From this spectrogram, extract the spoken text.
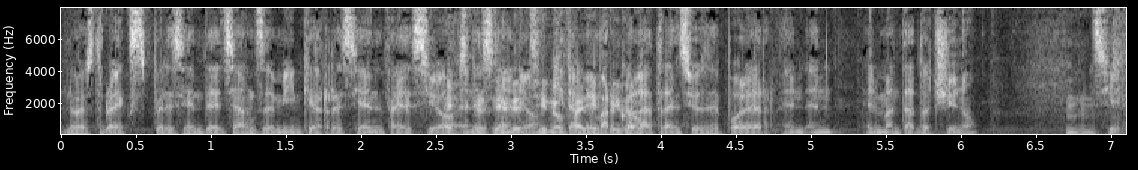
nuestro expresidente Jiang Zemin, que recién falleció en este año, chino que también marcó la transición de poder en, en el mandato chino. Sí.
